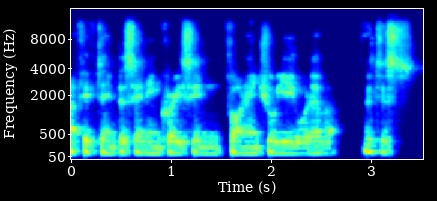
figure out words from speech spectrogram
a 15% increase in financial year, whatever. It just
